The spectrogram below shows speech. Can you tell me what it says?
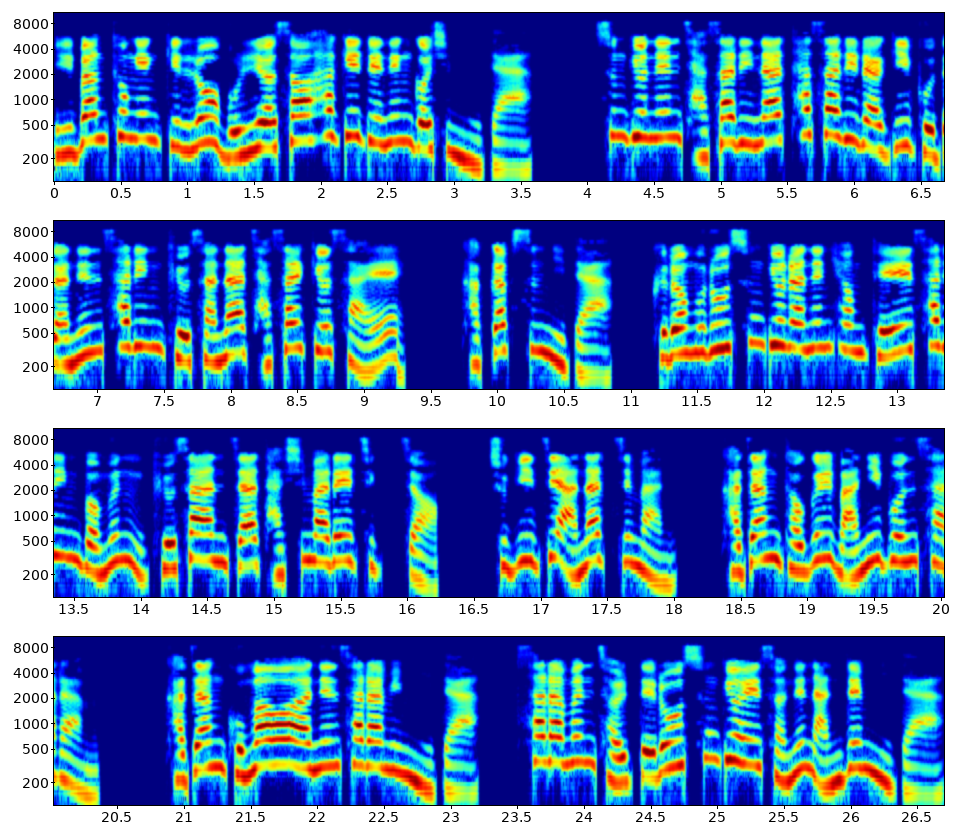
일방 통행길로 몰려서 하게 되는 것입니다. 순교는 자살이나 타살이라기보다는 살인교사나 자살교사에 가깝습니다. 그러므로 순교라는 형태의 살인범은 교사한 자 다시 말해 직접 죽이지 않았지만 가장 덕을 많이 본 사람, 가장 고마워하는 사람입니다. 사람은 절대로 순교해서는 안 됩니다.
